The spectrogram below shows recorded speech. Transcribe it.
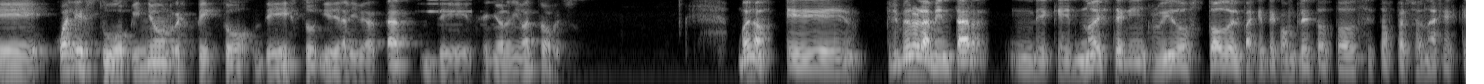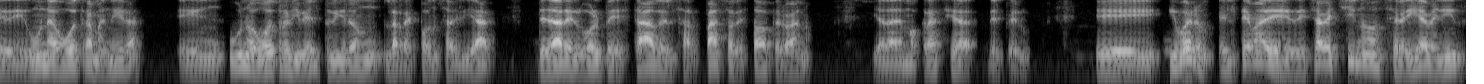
Eh, ¿Cuál es tu opinión respecto de esto y de la libertad del señor Aníbal Torres? Bueno, eh, primero lamentar de que no estén incluidos todo el paquete completo, todos estos personajes que de una u otra manera, en uno u otro nivel, tuvieron la responsabilidad de dar el golpe de Estado, el zarpazo al Estado peruano y a la democracia del Perú. Eh, y bueno, el tema de, de Chávez Chino se veía venir,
